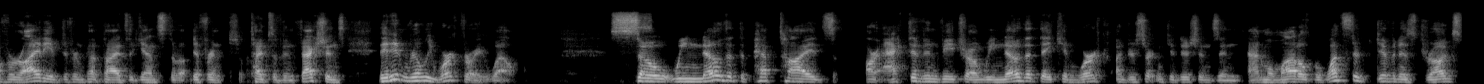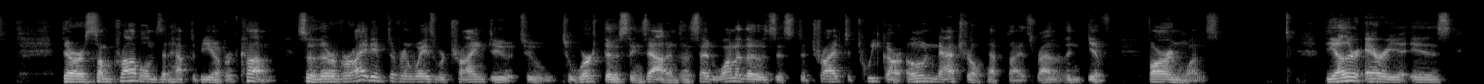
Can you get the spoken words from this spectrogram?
a variety of different peptides against different types of infections. They didn't really work very well. So we know that the peptides are active in vitro. We know that they can work under certain conditions in animal models, but once they're given as drugs, there are some problems that have to be overcome. So there are a variety of different ways we're trying to, to, to work those things out. And as I said, one of those is to try to tweak our own natural peptides rather than give foreign ones. The other area is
